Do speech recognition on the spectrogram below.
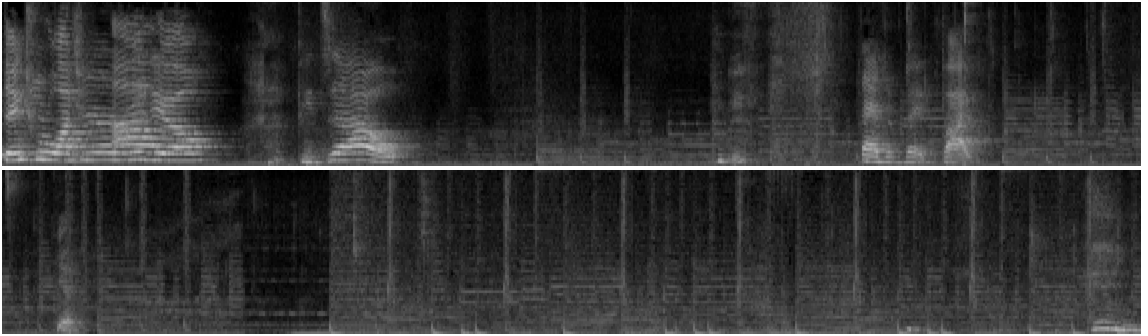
Thanks for watching our video. Pizza out. That's a big bite. Yeah. Hmm.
